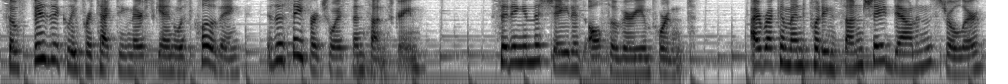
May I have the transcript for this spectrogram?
so physically protecting their skin with clothing is a safer choice than sunscreen. Sitting in the shade is also very important. I recommend putting sunshade down in the stroller,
